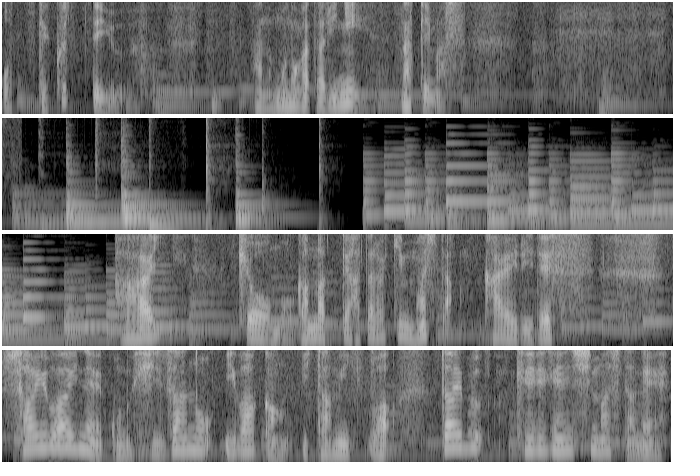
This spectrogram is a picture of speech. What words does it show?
追っていくっていうあの物語になっています。はい。今日も頑張って働きました。帰りです。幸いね、この膝の違和感、痛みはだいぶ軽減しましたね。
